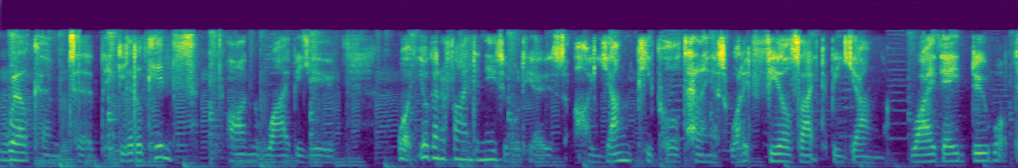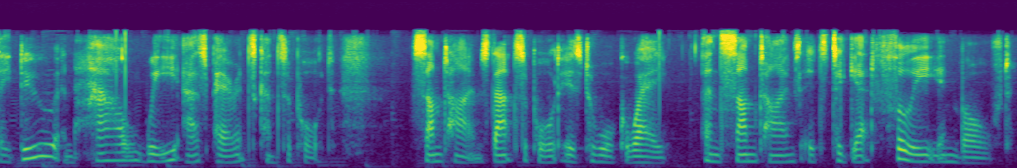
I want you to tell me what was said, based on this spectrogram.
Welcome to Big Little Kids on YBU. What you're going to find in these audios are young people telling us what it feels like to be young, why they do what they do, and how we as parents can support. Sometimes that support is to walk away, and sometimes it's to get fully involved.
